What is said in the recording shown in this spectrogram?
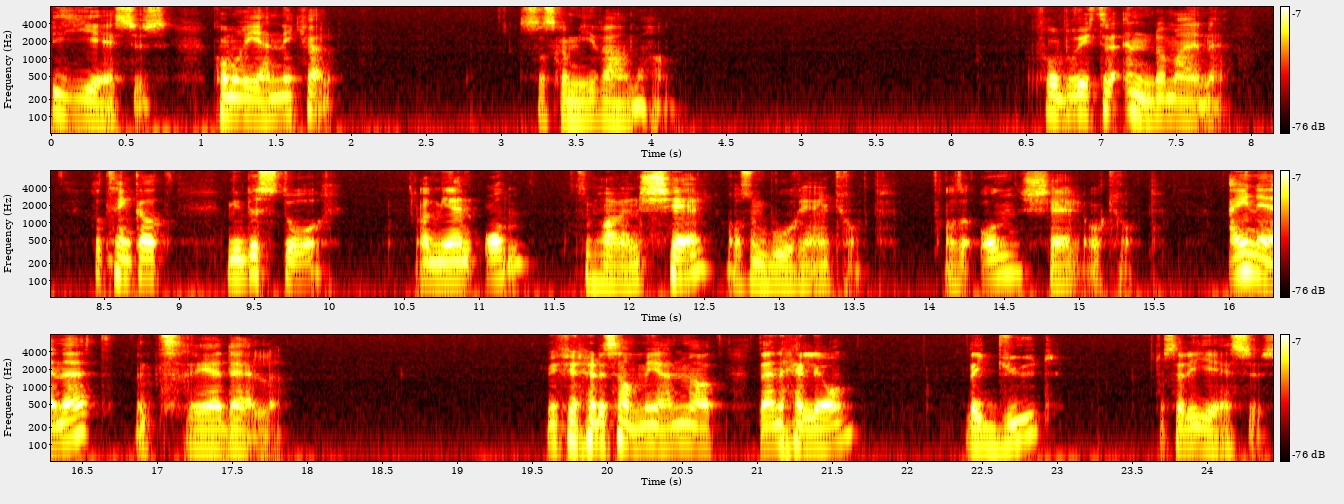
hvis Jesus kommer igjen i kveld, så skal vi være med han. For å bryte det enda mer ned, så tenk at vi består, at vi er en ånd som har en sjel, og som bor i en kropp. Altså ånd, sjel og kropp. Én en enhet, men tre deler. Vi finner det samme igjen med at det er en hellig ånd, det er Gud, og så er det Jesus.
